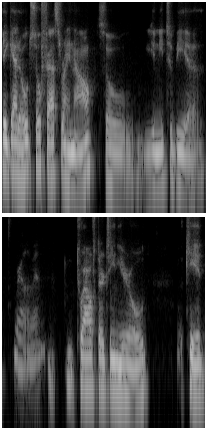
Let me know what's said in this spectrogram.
they get old so fast right now so you need to be a relevant 12 13 year old kid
